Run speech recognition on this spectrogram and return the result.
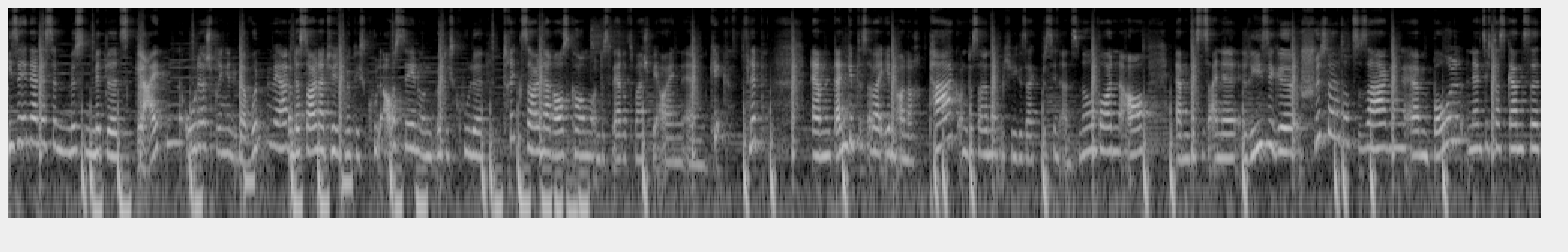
Diese Hindernisse müssen mittels Gleiten oder Springen überwunden werden. Und das soll natürlich möglichst cool aussehen und möglichst coole Tricks sollen da rauskommen. Und das wäre zum Beispiel ein ähm, Kick, Flip. Ähm, dann gibt es aber eben auch noch Park und das erinnert mich, wie gesagt, ein bisschen an Snowboarden auch. Ähm, das ist eine riesige Schüssel sozusagen. Ähm, Bowl nennt sich das Ganze.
